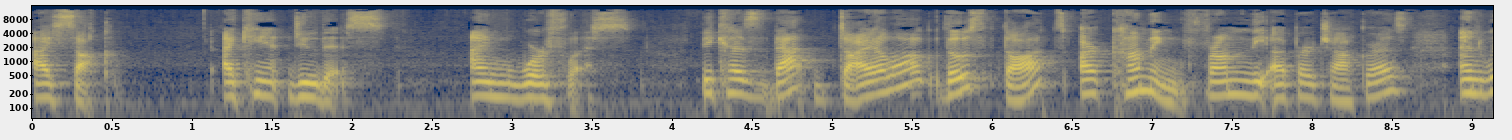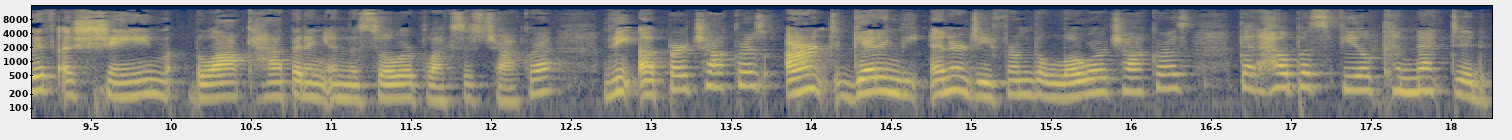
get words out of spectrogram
I suck. I can't do this. I'm worthless. Because that dialogue, those thoughts are coming from the upper chakras. And with a shame block happening in the solar plexus chakra, the upper chakras aren't getting the energy from the lower chakras that help us feel connected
